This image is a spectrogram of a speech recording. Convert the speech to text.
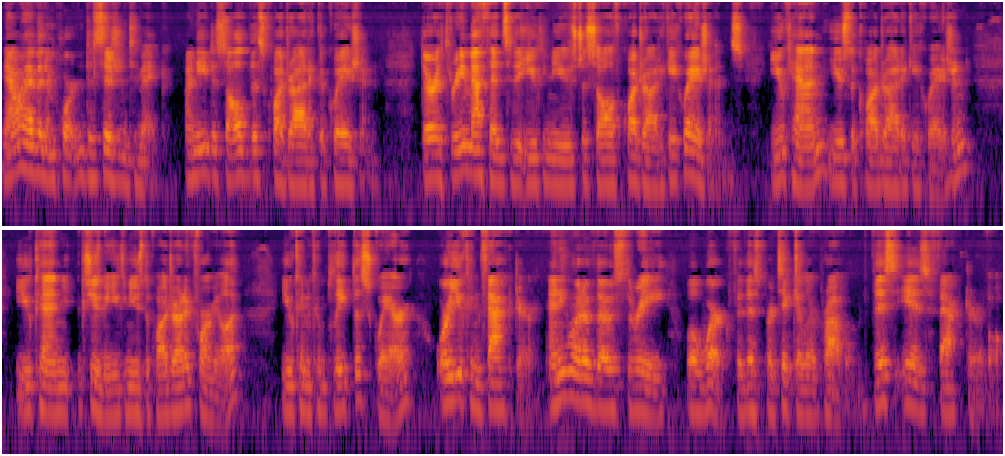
Now I have an important decision to make. I need to solve this quadratic equation. There are three methods that you can use to solve quadratic equations. You can use the quadratic equation, you can, excuse me, you can use the quadratic formula, you can complete the square, or you can factor. Any one of those three will work for this particular problem. This is factorable.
